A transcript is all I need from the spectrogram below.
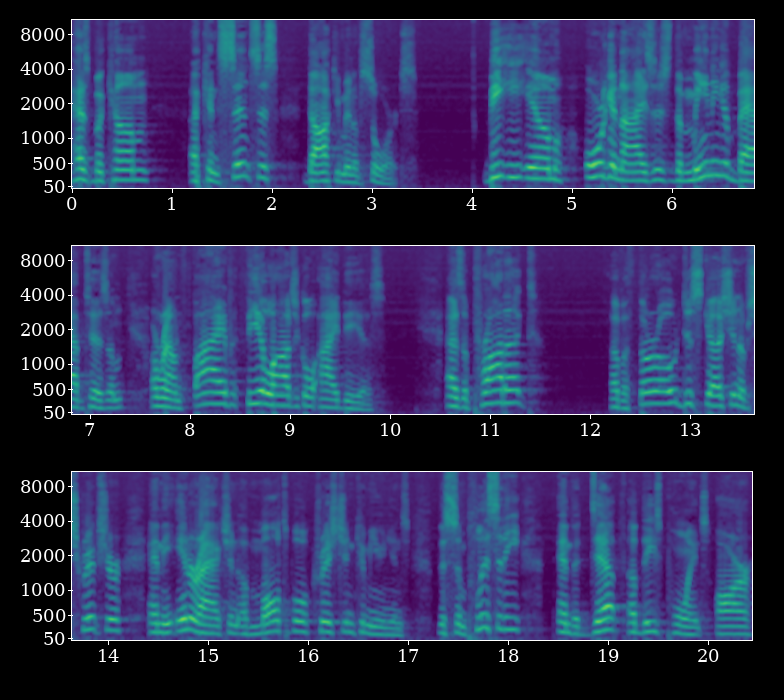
has become a consensus document of sorts. BEM organizes the meaning of baptism around five theological ideas. As a product of a thorough discussion of Scripture and the interaction of multiple Christian communions, the simplicity and the depth of these points are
